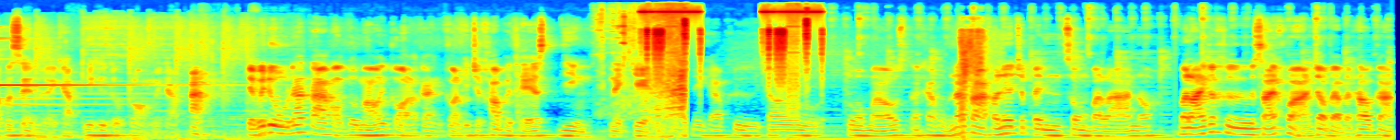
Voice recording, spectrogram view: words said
100%เลยครับ นี่คือตัวกล่องนะครับอะ ดี๋ยวไปดูหน้าตาของตัวเมาส์กันก่อนล้วกัน ก่อนที่จะเข้าไปเทสยิงในเกมนะครับนี่ครับคือเจ้าตัวเมาส์นะครับผมหน้าตาเขาเนี่ยจะเป็นทรงบาลานซ์เนาะบาลานซ์ก็คือซ้ายขวาจะออกแบบเท่ากัน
